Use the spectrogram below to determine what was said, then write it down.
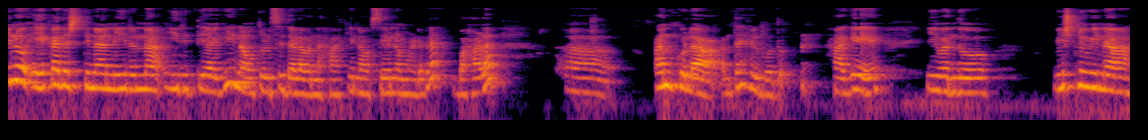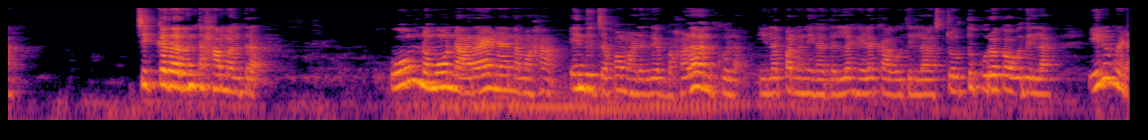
ಇನ್ನು ಏಕಾದಶಿ ದಿನ ನೀರನ್ನ ಈ ರೀತಿಯಾಗಿ ನಾವು ತುಳಸಿ ದಳವನ್ನು ಹಾಕಿ ನಾವು ಸೇವನೆ ಮಾಡಿದ್ರೆ ಬಹಳ ಅನುಕೂಲ ಅಂತ ಹೇಳ್ಬೋದು. ಹಾಗೆ ಈ ಒಂದು ವಿಷ್ಣುವಿನ ಚಿಕ್ಕದಾದಂತಹ ಮಂತ್ರ ಓಂ ನಮೋ ನಾರಾಯಣ ನಮಃ ಎಂದು ಜಪ ಮಾಡಿದ್ರೆ ಬಹಳ ಅನುಕೂಲ. ಇಲ್ಲಪ್ಪ, ನನಗೆ ಅದೆಲ್ಲ ಹೇಳೋಕ್ಕಾಗೋದಿಲ್ಲ, ಅಷ್ಟೊತ್ತು ಕೂರೋಕ್ಕಾಗೋದಿಲ್ಲ ಏನು ಬೇಡ,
